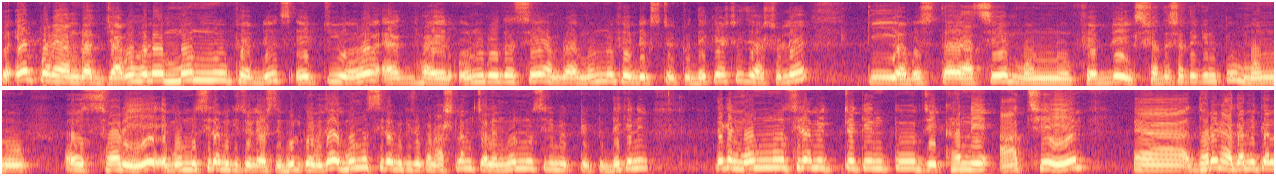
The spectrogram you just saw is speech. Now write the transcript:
তো এরপরে আমরা যাব হলো মন্নু ফেব্রিক্স এটিও এক ভাইয়ের অনুরোধ আছে। আমরা মন্নু ফেব্রিক্সটা একটু দেখে আসি যে আসলে কি অবস্থায় আছে মন্নু ফেব্রিক্স সাথে সাথে কিন্তু মন্নু, ও সরি মন্নু সিরামিকে চলে আসছে, ভুল করবে। যাই মন্নু সিরামিকে যখন আসলাম, চলেন মন্নু সিরামিকটা একটু দেখে নিই। দেখেন, মন্নু সিরামিকটা কিন্তু যেখানে আছে ধরেন আগামীকাল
